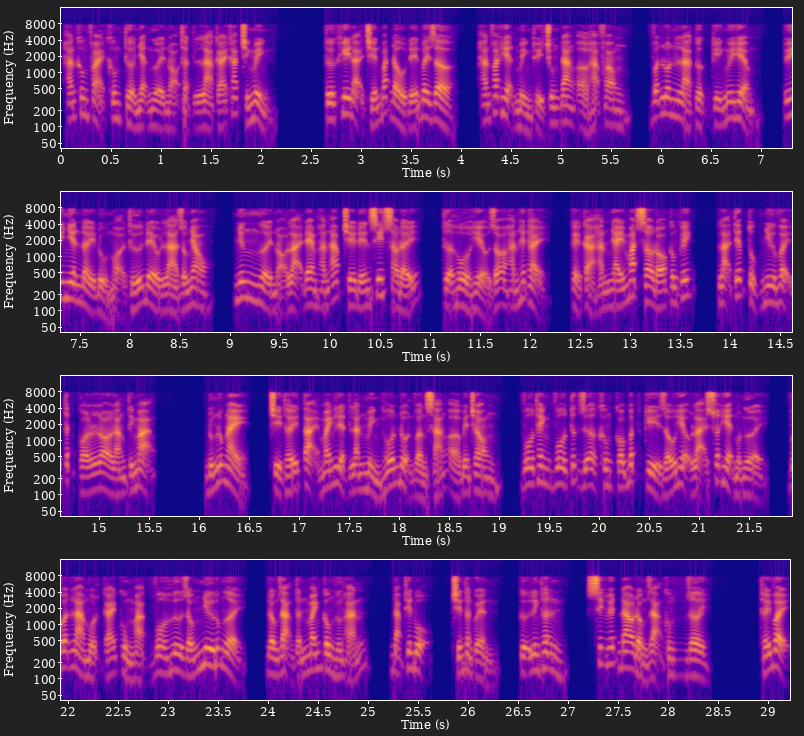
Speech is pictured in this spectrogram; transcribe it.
hắn không phải không thừa nhận người nọ thật là cái khác chính mình. Từ khi đại chiến bắt đầu đến bây giờ, hắn phát hiện mình thủy trung đang ở hạ phong, vẫn luôn là cực kỳ nguy hiểm, tuy nhiên đầy đủ mọi thứ đều là giống nhau, nhưng người nọ lại đem hắn áp chế đến xít sau đấy, tựa hồ hiểu rõ hắn hết thảy, kể cả hắn nháy mắt sau đó công kích, lại tiếp tục như vậy tất có lo lắng tính mạng. Đúng lúc này, chỉ thấy tại mãnh liệt lăn mình hỗn độn vầng sáng ở bên trong, vô thanh vô tức giữa không có bất kỳ dấu hiệu lại xuất hiện một người, vẫn là một cái cùng mạc vô hư giống như lúc người, đồng dạng tấn manh công hướng hắn, đạp thiên bộ, chiến thần quyền, cự linh thân, xích huyết đao đồng dạng không rơi. Thấy vậy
